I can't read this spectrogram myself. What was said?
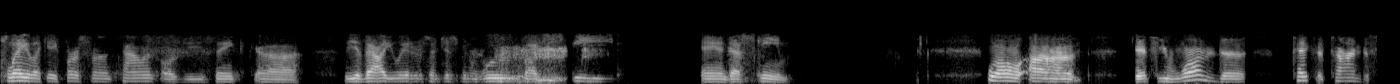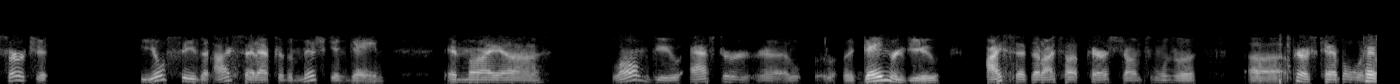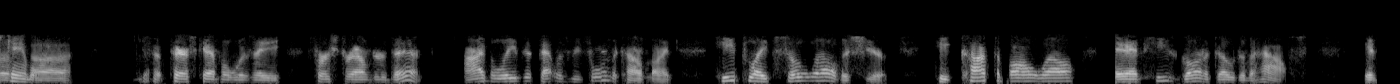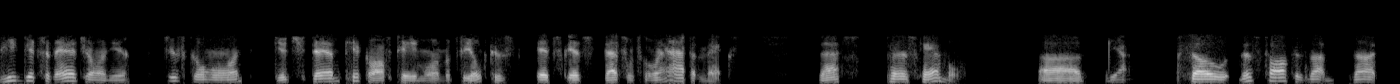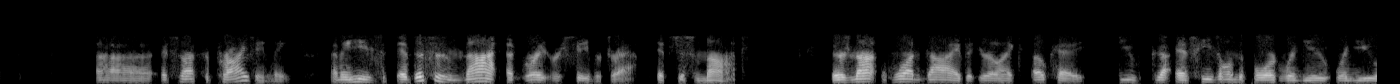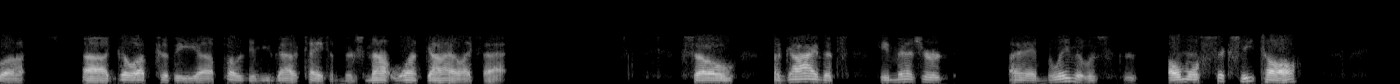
play like a first round talent, or do you think uh, the evaluators have just been wooed by speed and uh, scheme? Well, uh, if you wanted to take the time to search it, you'll see that I said after the Michigan game in my uh, Longview, after uh, the game review, I said that I thought Paris Johnson was a uh, Parris Campbell was Parris a, Campbell. Uh, yeah. Parris Campbell was a first rounder then. I believed it. That was before the combine. He played so well this year. He caught the ball well, and he's going to go to the house. If he gets an edge on you, just go on, get your damn kickoff team on the field because it's it's that's what's going to happen next that's Parris Campbell. Uh, yeah. So this talk is not not uh, it's not surprising me. I mean, he's this is not a great receiver draft. It's just not. There's not one guy that you're like, okay, you got if he's on the board when you when you uh, uh, go up to the uh, podium, you got to take him. There's not one guy like that. So a guy that's he measured I believe it was almost six feet tall.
